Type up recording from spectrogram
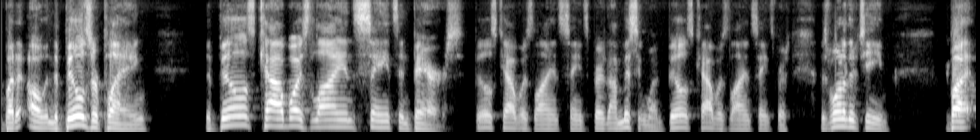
but oh, and the Bills are playing. The Bills, Cowboys, Lions, Saints, and Bears. Bills, Cowboys, Lions, Saints, Bears. I'm missing one. Bills, Cowboys, Lions, Saints, Bears. There's one other team, but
